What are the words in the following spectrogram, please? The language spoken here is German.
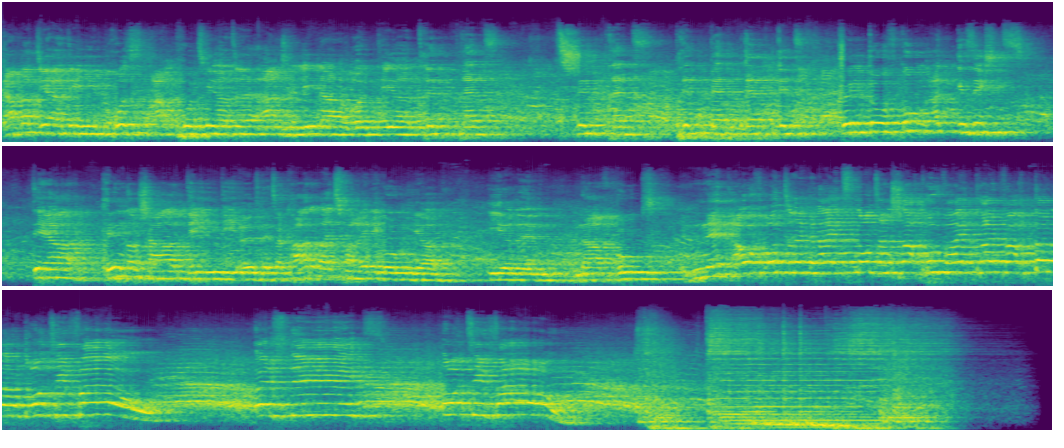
Da wird ja die Brust amputierte Angelina und ihr Trittbrett, Schnittbrett, Trittbrett, Trittbrett, schön doof gucken angesichts der Kinderschar, die die Öfnitzer Karnevalsvereinigung hier ihren Nachwuchs nennt.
